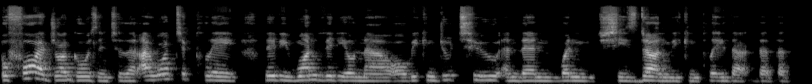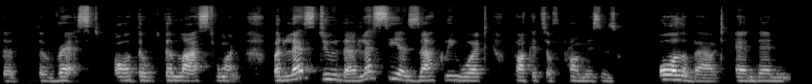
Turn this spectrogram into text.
before i draw goes into that i want to play maybe one video now or we can do two and then when she's done we can play the the the, the, the rest or the, the last one. But let's do that. Let's see exactly what pockets of promise is all about and then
